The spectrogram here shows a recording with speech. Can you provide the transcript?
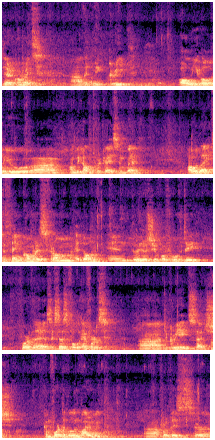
Dear comrades, uh, let me greet all you, all of you uh, on behalf of RKSMB. I would like to thank comrades from EDON and the leadership of WUFDI for the successful efforts uh, to create such comfortable environment uh, for this uh,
